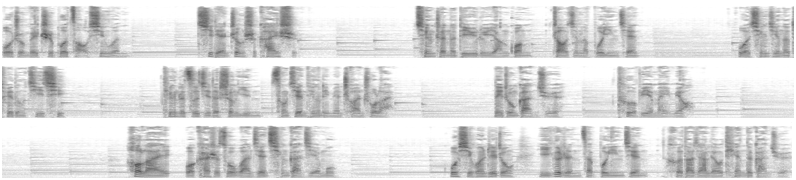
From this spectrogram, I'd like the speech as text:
我准备直播早新闻，七点正式开始。清晨的第一缕阳光照进了播音间，我轻轻的推动机器。听着自己的声音从监听里面传出来，那种感觉特别美妙。后来我开始做晚间情感节目，我喜欢这种一个人在播音间和大家聊天的感觉。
